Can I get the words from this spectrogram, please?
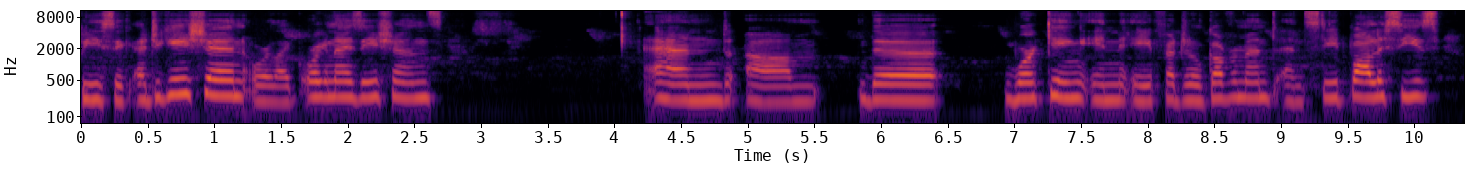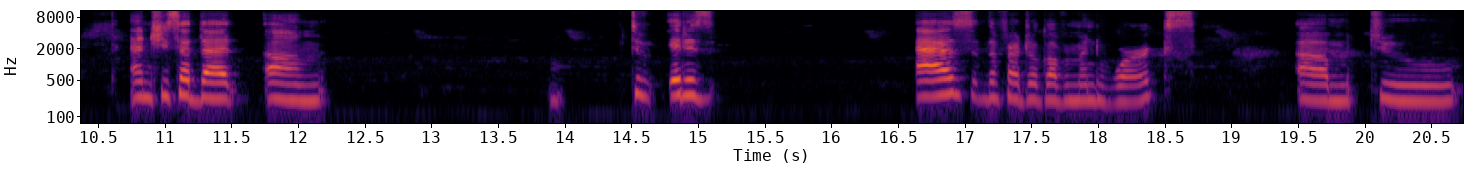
basic education or like organizations. And um, the working in a federal government and state policies. And she said that um, to, it is as the federal government works um, to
